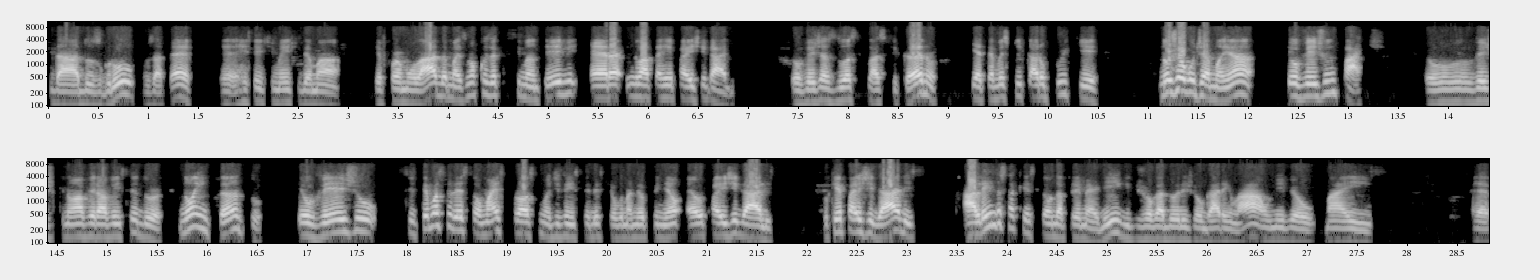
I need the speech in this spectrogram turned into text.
da, dos grupos, até é, recentemente deu uma reformulada, mas uma coisa que se manteve era Inglaterra e País de Gales. Eu vejo as duas se classificando e até vou explicar o porquê. No jogo de amanhã, eu vejo empate eu vejo que não haverá vencedor. No entanto, eu vejo se tem uma seleção mais próxima de vencer esse jogo, na minha opinião, é o País de Gales. Porque o País de Gales, além dessa questão da Premier League, de jogadores jogarem lá um nível mais é,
